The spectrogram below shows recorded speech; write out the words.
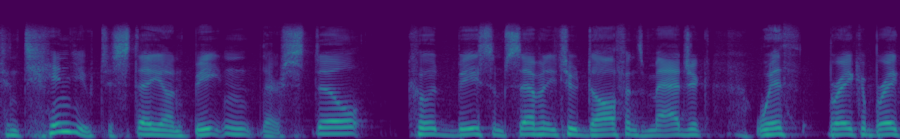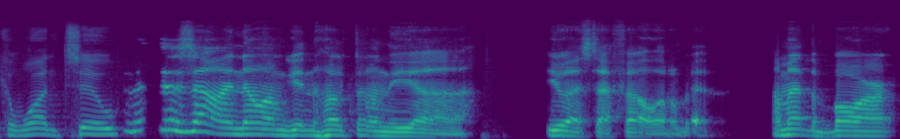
continue to stay unbeaten. There still could be some 72 Dolphins magic with Breaker Breaker 1 2. This is how I know I'm getting hooked on the uh, USFL a little bit. I'm at the bar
